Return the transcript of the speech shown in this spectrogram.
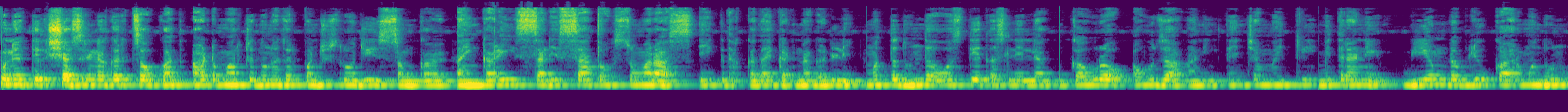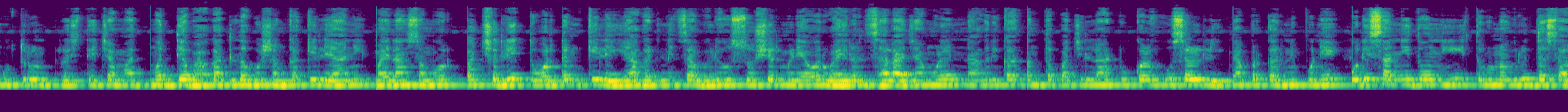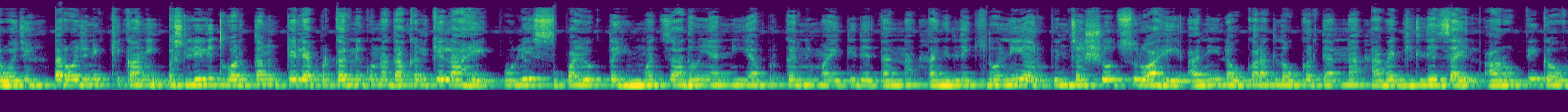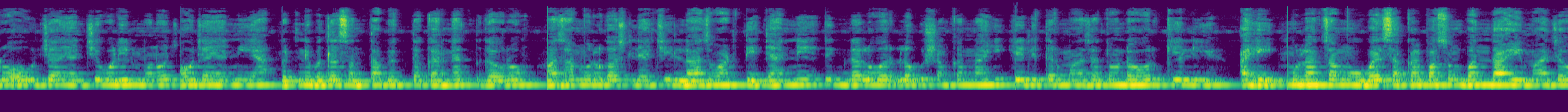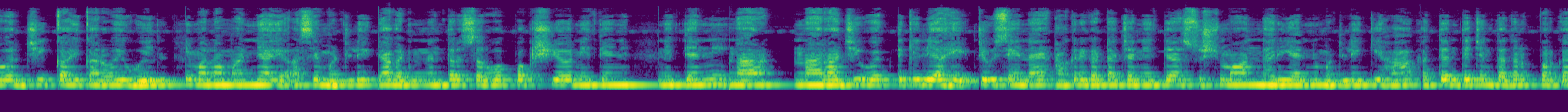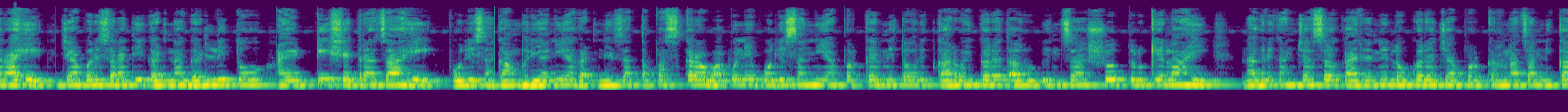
पुण्यातील शास्त्रीनगर चौकात आठ मार्च दोन हजार पंचवीस रोजी सायंकाळी साडेसात सुमारास एक धक्कादायक घटना घडली. मतधुंद अवस्थेत असलेल्या गौरव औजा आणि त्यांच्या मैत्री मित्राने बीएमडब्ल्यू कारमधून उतरून रस्त्याच्या मध्य मध्यभागात लघुशंका केली आणि महिलांसमोर अचलित वर्तन केले. या घटनेचा व्हिडिओ सोशल मीडियावर व्हायरल झाला ज्यामुळे नागरिकांत संतापाची लाट उकळ उसळली. या प्रकरणी पुणे पोलिसांनी दोन्ही तरुणाविरुद्ध सार्वजनिक सार्वजनिक ठिकाणी अश्लीलित वर्तन केल्याप्रकरणी गुन्हा दाखल केला आहे. पोलीस उपायुक्त हिम्मत जाधव यांनी या प्रकरणी माहिती देताना सांगितले की दोन्ही आरोपींचा शोध सुरू आहे आणि लवकरात लवकर त्यांना ताब्यात घेतले जाईल. आरोपी गौरव औजा यांचे वडील मनोज औजा यांनी या घटनेबद्दल संताप व्यक्त करण्यात गौरव माझा मुलगा असल्याची लाज वाटते. त्यांनी सिग्नलवर लघुशंका नाही केली तर माझ्या तोंडावर केली आहे. मुलाचा मोबाईल सकाळपासून बंद आहे. माझ्यावर जी काही कारवाई होईल ती मला मान्य आहे असे म्हटले. या घटनेनंतर सर्व पक्षीय नेत्यांनी नेत्यांनी ना- नाराजी व्यक्त केली आहे. शिवसेना ठाकरे गटाच्या नेत्या सुषमा अंधारी यांनी म्हटले की हा अत्यंत चिंताजनक प्रकार आहे. ज्या परिसरात ही घटना घडली तो आय टी क्षेत्राचा आहे. पोलिसांनी गांभीर्याने या घटनेचा तपास करावा. पुणे पोलिसांनी या प्रकरणी त्वरित कारवाई करत आरोपींचा शोध सुरू केला आहे. नागरिकांच्या सहकार्याने लवकरच या प्रकरणाचा निकाल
